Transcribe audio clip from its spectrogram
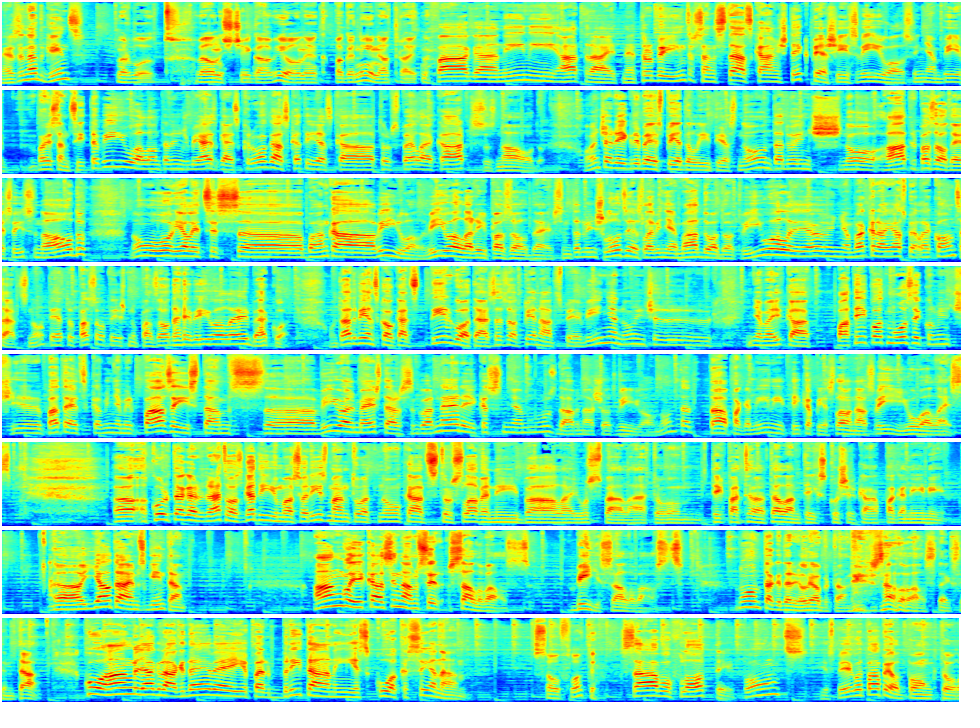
Nezināt, Gins. Varbūt vēlnišķīgā violnieka Paganīna atraitne. Paganīni atraitne. Tur bija interesants stāsts, kā viņš tika pie šīs violas. Viņam bija pavisam cita viola, un tad viņš bija aizgājis krogā, skatījies, kā tur spēlē kārtas uz naudu. Un viņš arī gribēja piedalīties. Nu, tad viņš nu, ātri pazaudējis visu naudu, nu, ielicis uh, bankā violi. Viola arī pazaudējis. Un tad viņš lūdzies, lai viņiem atdodot violi, ja viņam vakarā jāspēlē koncerts. Nu, tie tur pasūtījuši, nu, pazaudēja violēju, bekot. Un tad viens kaut kāds tirgotājs, esot pienācis pie viņa, nu, viņš ir, viņam ir kā patīkot mūziku, un viņš eh, pateica, ka viņam ir pazīstams uh, vijoļu meistars Guarneri, kas viņam uzdāvināja šo violi. Nu, tad tā Paganīni tika pie slavenās vijoles. Uh, kuru tagad retos gadījumos var izmantot nu, kāds tur slavenībā, lai uzspēlētu tikpat uh, talantīgs, kurš ir kā Paganīni. Uh, jautājums Gintam. Anglija, kā zināms, ir salu valsts. Bija salu valsts. Nu, un tagad arī Lielbritānija ir salu valsts. Ko Angļi agrāk dēvēja par Britānijas koka sienām? Savu floti. Savu floti. Punkts. Iespējot papildu punktu.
